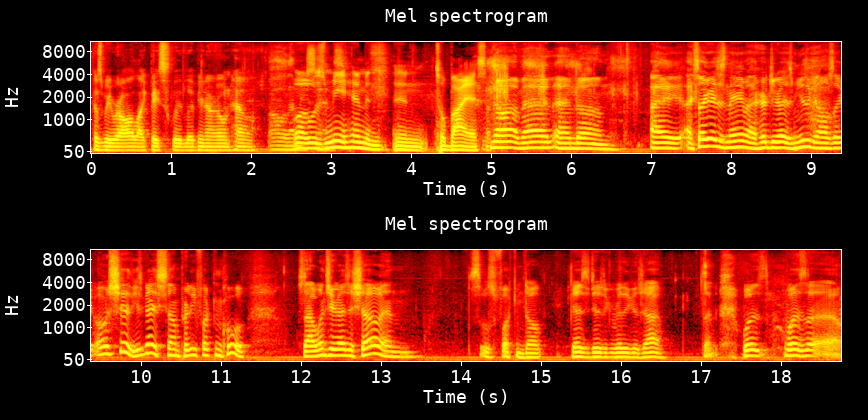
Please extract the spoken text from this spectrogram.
because we were all like basically living our own hell. Oh, that Well, it makes was sense. me, him, and and Tobias. Nah, man, and um, I I saw your guys' name. I heard your guys' music, and I was like, oh shit, these guys sound pretty fucking cool. So I went to your guys' show, and it was fucking dope. You guys did a really good job. That was was uh,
